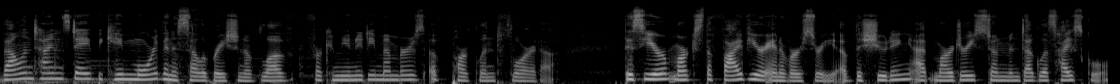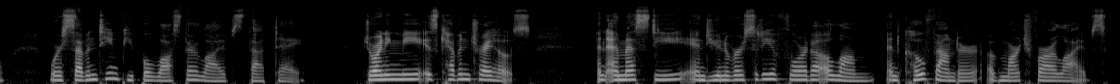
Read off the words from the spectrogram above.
Valentine's Day became more than a celebration of love for community members of Parkland, Florida. This year marks the five year anniversary of the shooting at Marjory Stoneman Douglas High School, where 17 people lost their lives that day. Joining me is Kevin Trejos, an MSD and University of Florida alum and co founder of March for Our Lives,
